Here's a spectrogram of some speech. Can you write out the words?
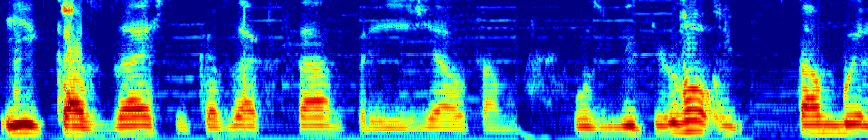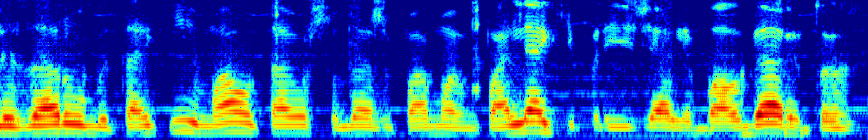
и Казахстан, и Казахстан приезжал, там, Узбекистан, ну, там были зарубы такие, мало того, что даже, по-моему, поляки приезжали, болгары, то есть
